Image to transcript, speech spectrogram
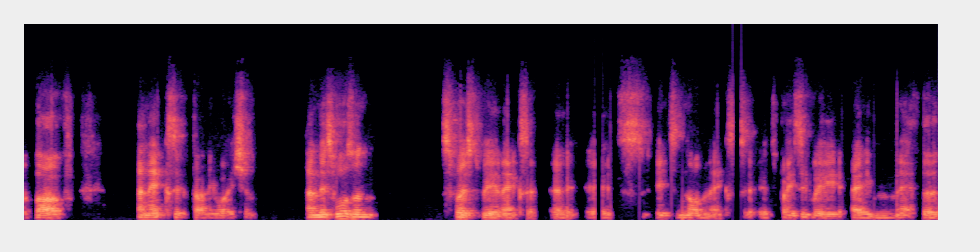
above an exit valuation, and this wasn't supposed to be an exit. It's it's not an exit. It's basically a method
